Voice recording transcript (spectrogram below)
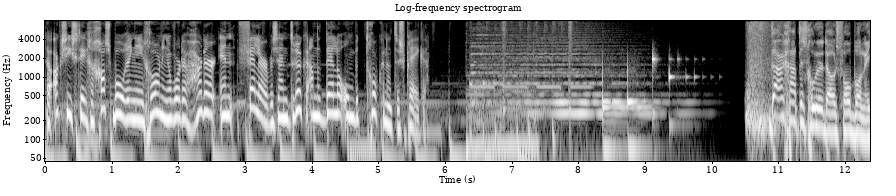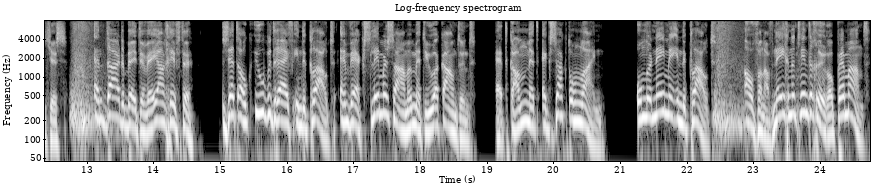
De acties tegen gasboringen in Groningen worden harder en feller. We zijn druk aan het bellen om betrokkenen te spreken. Daar gaat de schoenendoos vol bonnetjes. En daar de btw-aangifte. Zet ook uw bedrijf in de cloud en werk slimmer samen met uw accountant. Het kan met Exact Online. Ondernemen in de cloud. Al vanaf 29 euro per maand.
